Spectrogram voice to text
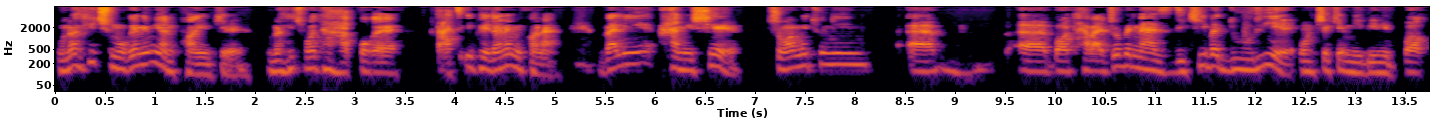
اونا هیچ موقع نمیان پایین که اونا هیچ موقع تحقق قطعی پیدا نمی‌کنن. ولی همیشه شما می‌تونین با توجه به نزدیکی و دوری اونچه که می‌بینید با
